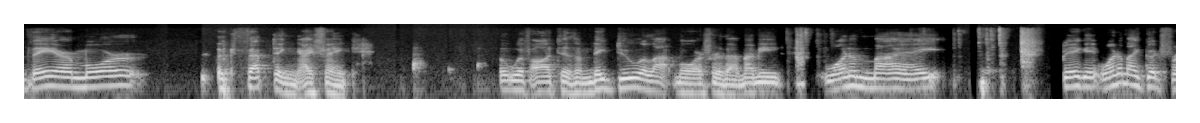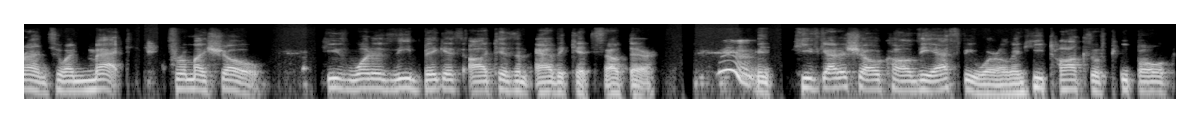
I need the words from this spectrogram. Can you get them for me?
they are more accepting, I think, with autism. They do a lot more for them. I mean, one of my big, one of my good friends who I met from my show, he's one of the biggest autism advocates out there. Hmm. And he's got a show called The Aspie World, and he talks with people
